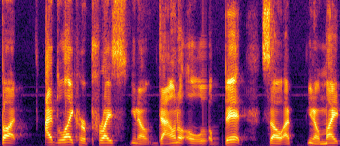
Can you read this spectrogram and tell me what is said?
But I'd like her price, you know, down a, a little bit. So I, you know, might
